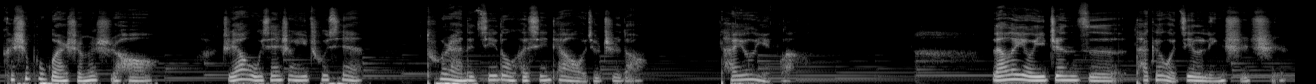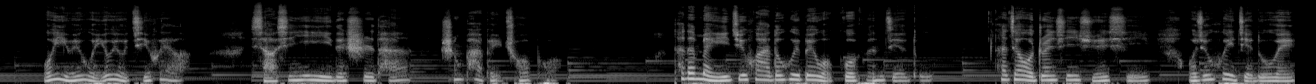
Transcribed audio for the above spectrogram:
可是不管什么时候，只要吴先生一出现，突然的激动和心跳，我就知道他又赢了。聊了有一阵子，他给我寄了零食吃，我以为我又有机会了，小心翼翼的试探，生怕被戳破。他的每一句话都会被我过分解读。他叫我专心学习，我就会解读为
